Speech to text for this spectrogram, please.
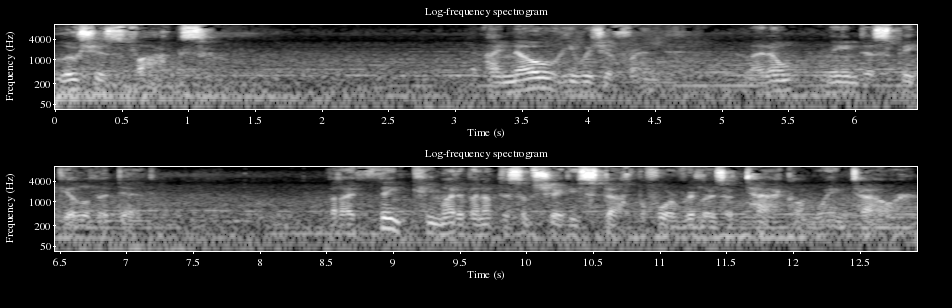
Lucius Fox. I know he was your friend, and I don't mean to speak ill of the dead. But I think he might have been up to some shady stuff before Riddler's attack on Wayne Tower.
